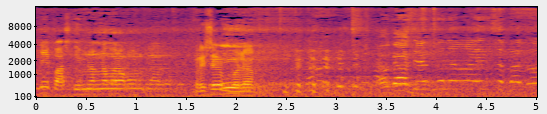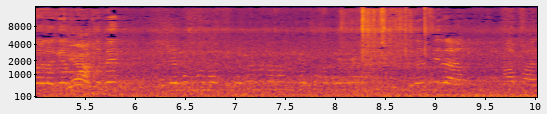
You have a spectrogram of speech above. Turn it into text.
Hindi, pass dim lang naman ako. Reserve mo na. Agad! Serve mo na nga yun sa bag. O, lagyan mo ito, Ben. Lagyan mo muna. Ilan sila? Apat.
